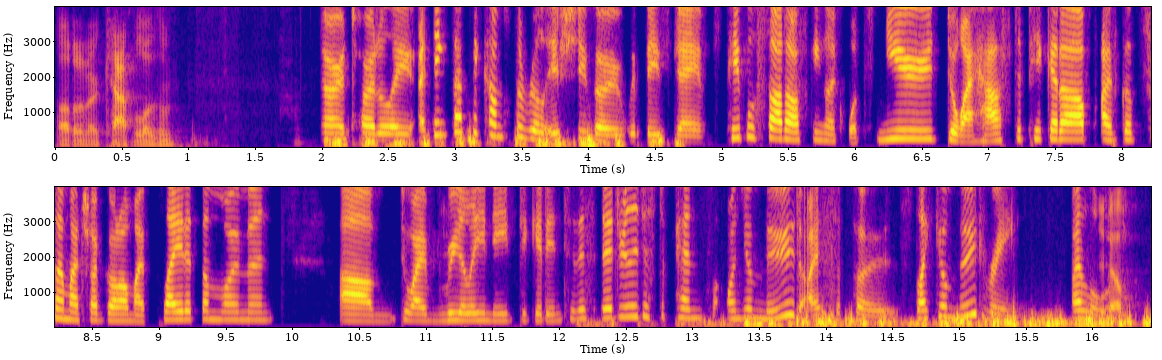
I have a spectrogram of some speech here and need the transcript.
I don't know, capitalism. No, totally. I think that becomes the real issue though with these games. People start asking like, what's new? Do I have to pick it up? I've got so much I've got on my plate at the moment. Um, do I really need to get into this? And It really just depends on your mood, I suppose. Like your mood ring, my lord. Yeah.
